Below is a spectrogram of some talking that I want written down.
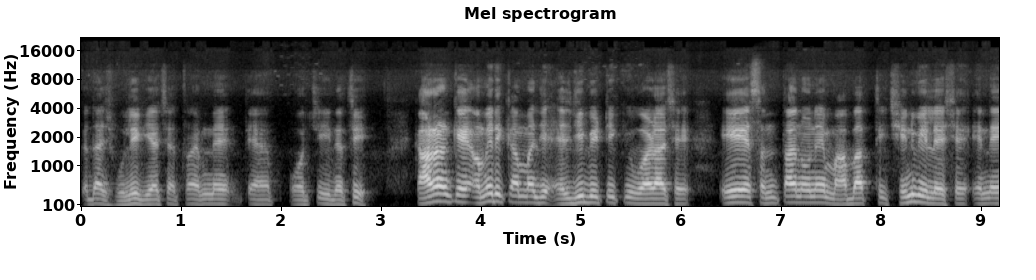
કદાચ ભૂલી ગયા છે અથવા એમને ત્યાં પહોંચી નથી. કારણ કે અમેરિકામાં જે એલજીબીટી ક્યુવાળા છે, એ સંતાનોને મા બાપથી છીનવી લે છે, એને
